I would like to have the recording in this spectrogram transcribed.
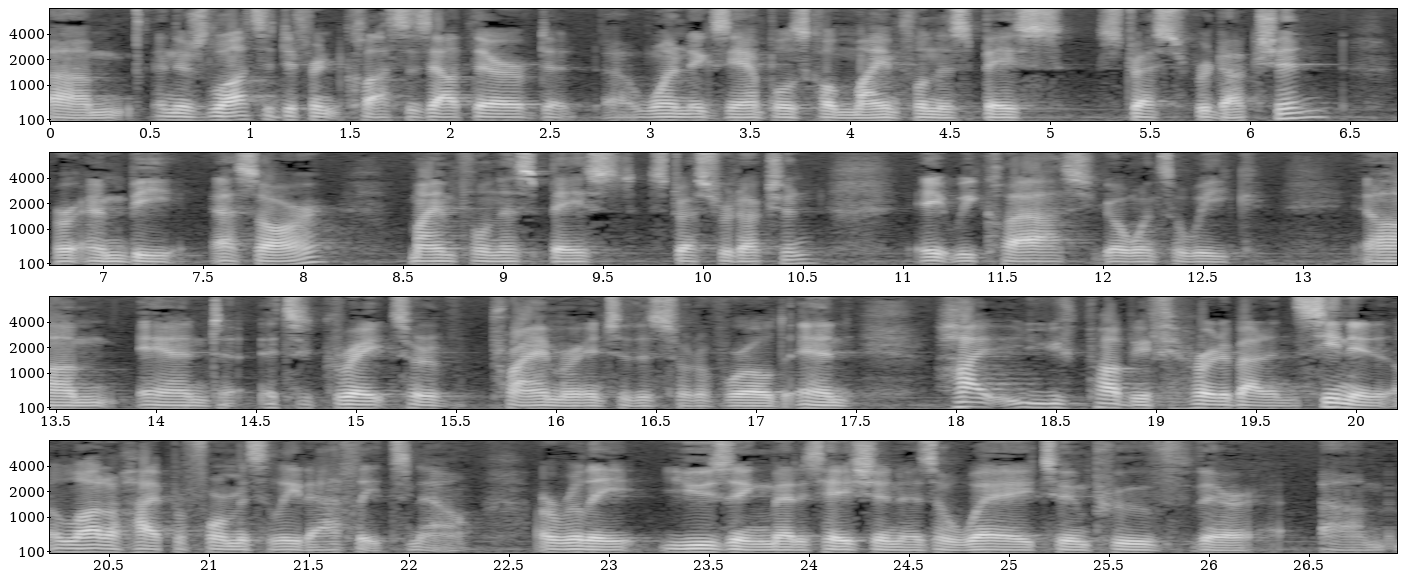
Um, and there's lots of different classes out there. That, uh, one example is called mindfulness based stress reduction, or MBSR, mindfulness based stress reduction. Eight week class, you go once a week. Um, and it's a great sort of primer into this sort of world. And high, you've probably heard about it and seen it. A lot of high performance elite athletes now are really using meditation as a way to improve their um,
